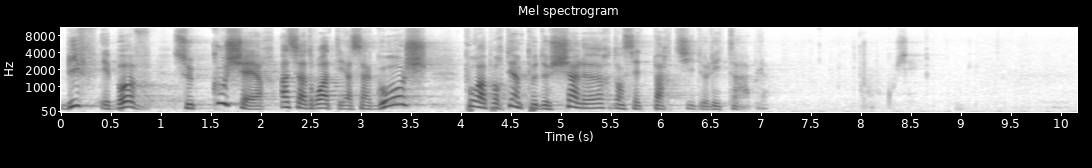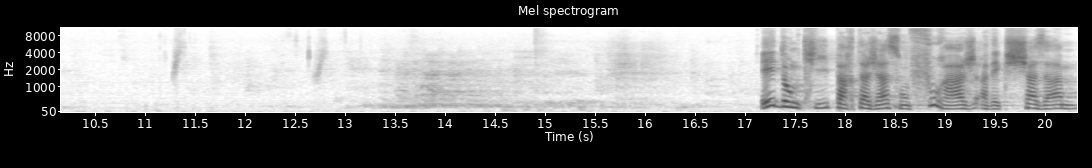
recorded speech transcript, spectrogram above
Biff et Bov se couchèrent à sa droite et à sa gauche pour apporter un peu de chaleur dans cette partie de l'étable. Et Donkey partagea son fourrage avec Shazam,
